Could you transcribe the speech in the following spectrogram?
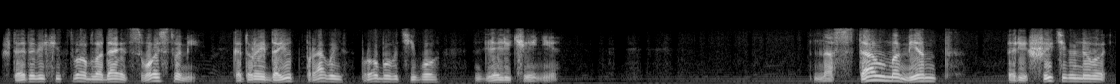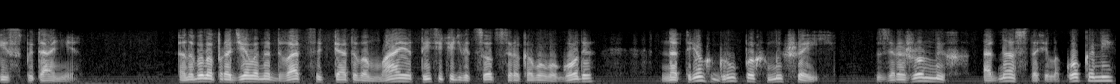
что это вещество обладает свойствами, которые дают право испробовать его для лечения. Настал момент решительного испытания. Оно было проделано 25 мая 1940 года на трех группах мышей, зараженных одна стафилококками,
